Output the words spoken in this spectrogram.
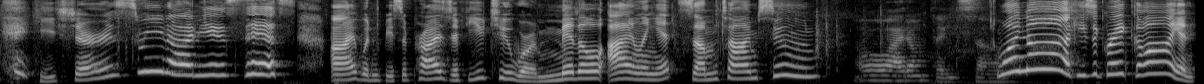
he sure is sweet on you, sis. I wouldn't be surprised if you two were middle isling it sometime soon. Oh, I don't think so. Why not? He's a great guy, and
